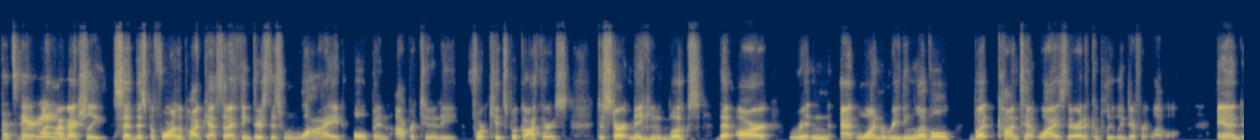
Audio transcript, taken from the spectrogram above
that's very i've actually said this before on the podcast that i think there's this wide open opportunity for kids book authors to start making mm-hmm. books that are written at one reading level but content wise they're at a completely different level. And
